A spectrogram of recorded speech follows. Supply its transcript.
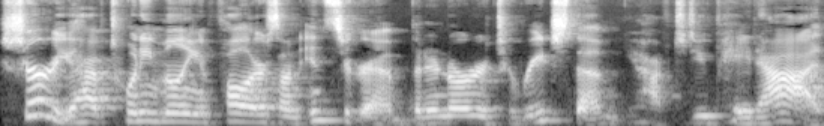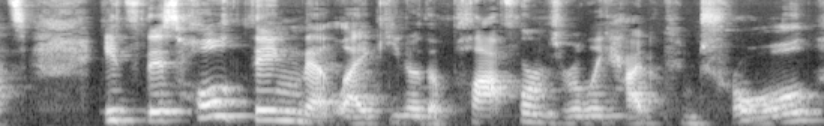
Sure, you have 20 million followers on Instagram, but in order to reach them, you have to do paid ads. It's this whole thing that like, you know, the platforms really had control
